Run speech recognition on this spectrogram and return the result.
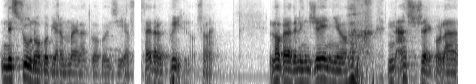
nessuno copierà mai la tua poesia, stai tranquillo, cioè, l'opera dell'ingegno nasce con la,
